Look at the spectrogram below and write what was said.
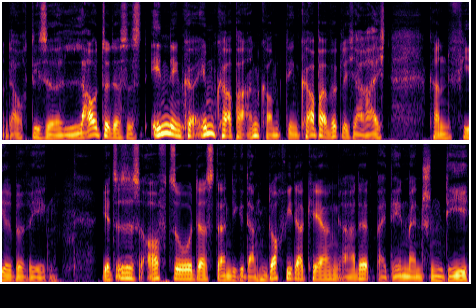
Und auch diese Laute, dass es in den, im Körper ankommt, den Körper wirklich erreicht, kann viel bewegen. Jetzt ist es oft so, dass dann die Gedanken doch wiederkehren, gerade bei den Menschen, die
